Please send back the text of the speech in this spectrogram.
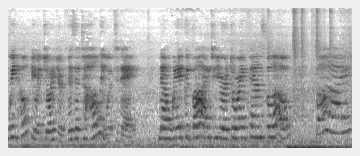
We hope you enjoyed your visit to Hollywood today. Now wave goodbye to your adoring fans below. Bye!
